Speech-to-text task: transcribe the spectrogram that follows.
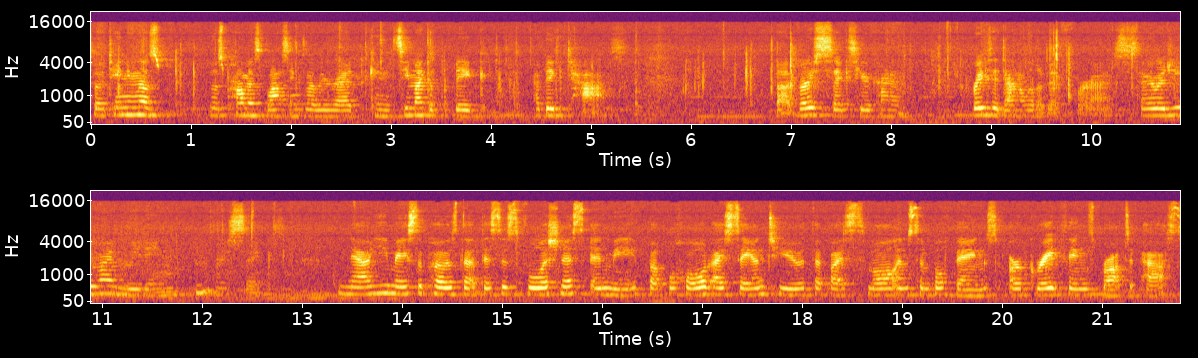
So attaining those those promised blessings that we read can seem like a big a big task. But verse 6 here kind of breaks it down a little bit for us. Sarah, would you mind reading Mhm. verse 6? Now ye may suppose that this is foolishness in me, but behold, I say unto you that by small and simple things are great things brought to pass,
